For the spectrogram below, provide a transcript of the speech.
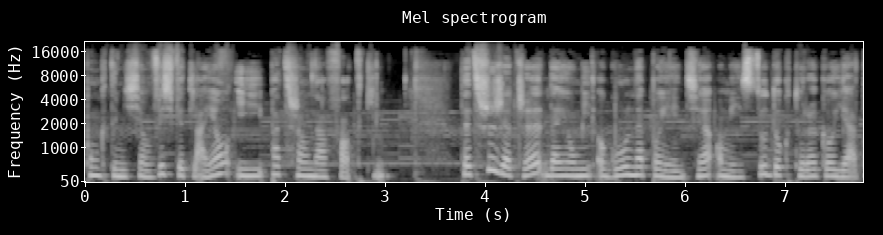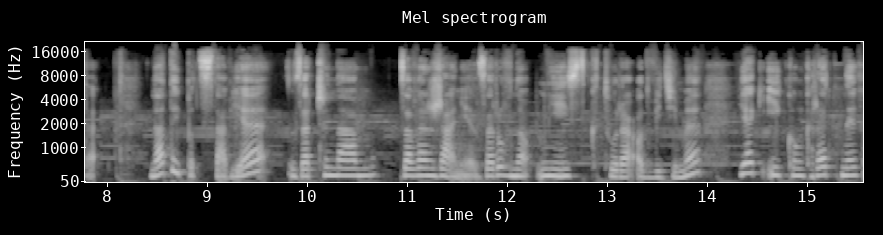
punkty mi się wyświetlają i patrzę na fotki. Te trzy rzeczy dają mi ogólne pojęcie o miejscu, do którego jadę. Na tej podstawie zaczynam zawężanie zarówno miejsc, które odwiedzimy, jak i konkretnych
